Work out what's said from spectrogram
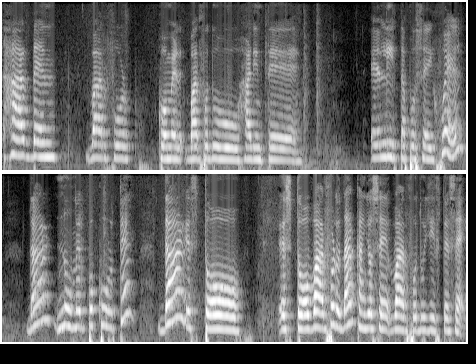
har den, varför kommer, varför du har inte eh, litat på sig själv, där, nummer på korten, där står, eh, står varför, och där kan jag se varför du gifte sig.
